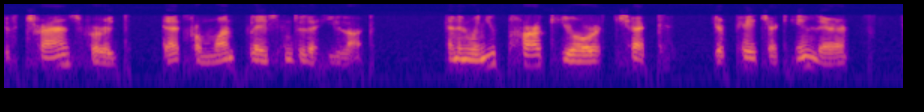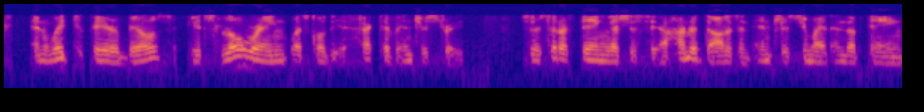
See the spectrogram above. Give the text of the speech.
you've transferred debt from one place into the HELOC. And then when you park your check, your paycheck in there, and wait to pay your bills, it's lowering what's called the effective interest rate. So instead of paying, let's just say, $100 in interest, you might end up paying,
